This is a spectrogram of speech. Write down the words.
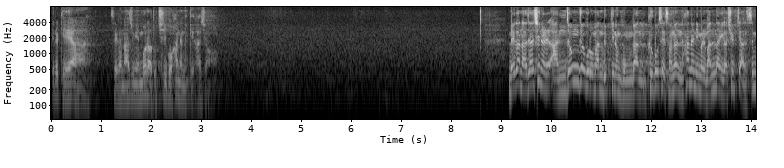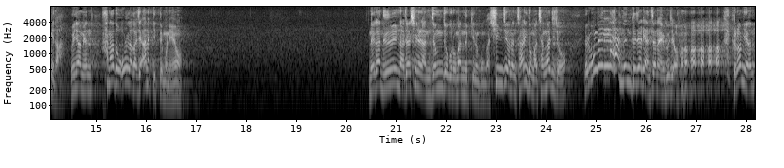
이렇게 해야 제가 나중에 뭐라도 치고 하나님께 가죠. 내가 나 자신을 안정적으로만 느끼는 공간, 그곳에서는 하느님을 만나기가 쉽지 않습니다. 왜냐하면 하나도 올라가지 않았기 때문에요. 내가 늘 나 자신을 안정적으로만 느끼는 공간, 심지어는 자리도 마찬가지죠. 여러분 맨날 앉는 그 자리에 앉잖아요. 그죠? 그러면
